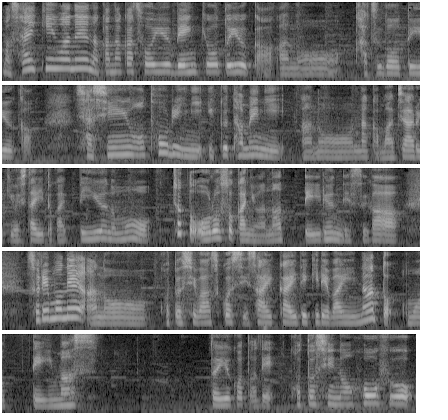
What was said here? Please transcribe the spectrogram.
まあ、最近はねなかなかそういう勉強というかあの活動というか写真を撮りに行くためにあのなんか街歩きをしたりとかっていうのもちょっとおろそかにはなっているんですがそれもねあの今年は少し再開できればいいなと思ってています。ということで今年の抱負を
